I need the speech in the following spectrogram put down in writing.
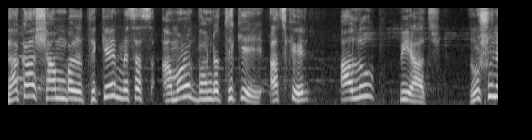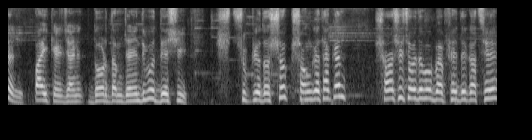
ঢাকা শ্যামবাজার থেকে মেসাস আমানত ভান্ডার থেকে আজকের আলু পেঁয়াজ রসুনের পাইকারি জানি দরদাম জানিয়ে দিব দেশি। সুপ্রিয় দর্শক সঙ্গে থাকেন সরাসরি চলে দেবো ব্যবসায়ীদের কাছে।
